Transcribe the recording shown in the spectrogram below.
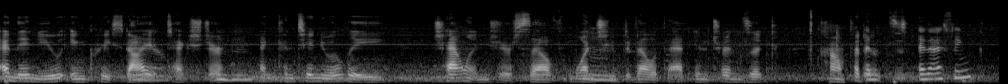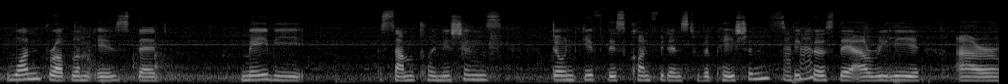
and then you increase diet Yeah. texture Mhm. and continually challenge yourself once Mm. you've developed that intrinsic And, confidence. and I think one problem is that maybe some clinicians don't give this confidence to the patients Mm-hmm. because they are really are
